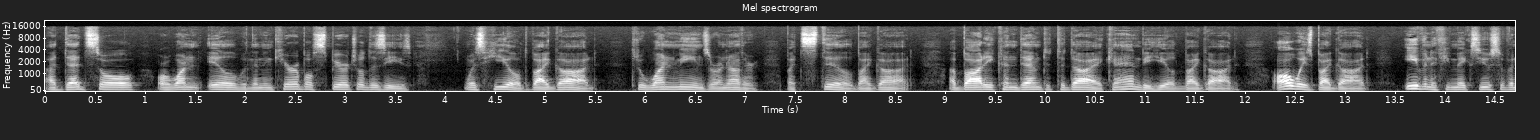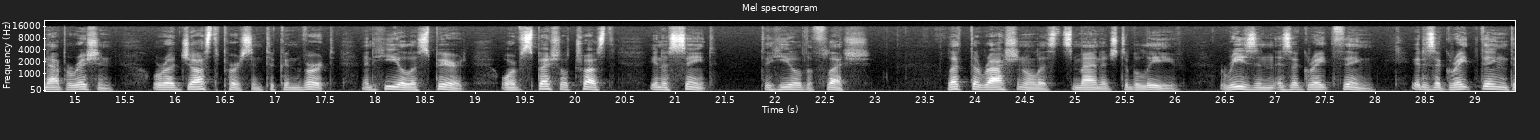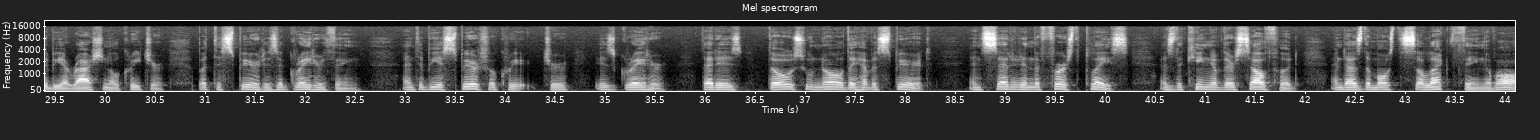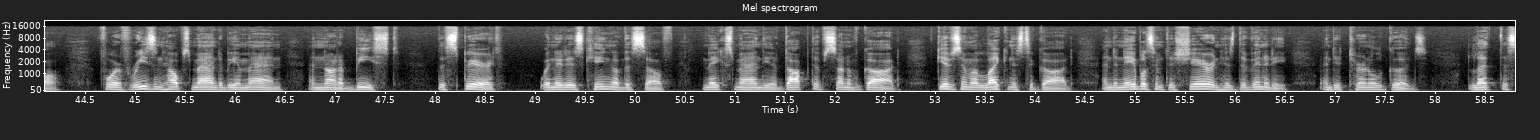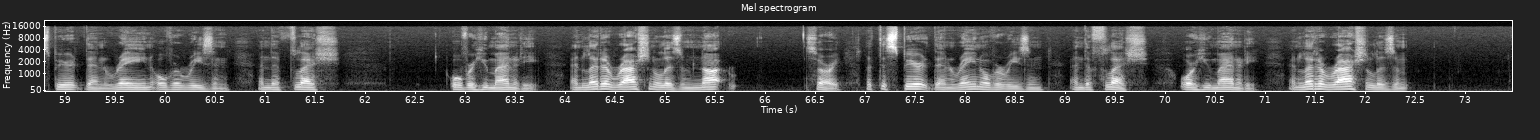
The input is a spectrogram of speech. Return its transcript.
A dead soul, or one ill with an incurable spiritual disease, was healed by God, through one means or another, but still by God. A body condemned to die can be healed by God, always by God, even if he makes use of an apparition, or a just person to convert and heal a spirit, or of special trust in a saint to heal the flesh. Let the rationalists manage to believe. Reason is a great thing. It is a great thing to be a rational creature, but the spirit is a greater thing, and to be a spiritual creature is greater. That is, those who know they have a spirit, and set it in the first place as the king of their selfhood, and as the most select thing of all, for if reason helps man to be a man and not a beast, the Spirit, when it is king of the self, makes man the adoptive son of God, gives him a likeness to God, and enables him to share in his divinity and eternal goods. Let the Spirit then reign over reason, and the flesh over humanity. And let a rationalism not sorry, let the Spirit then reign over reason and the flesh or humanity. And let a rationalism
